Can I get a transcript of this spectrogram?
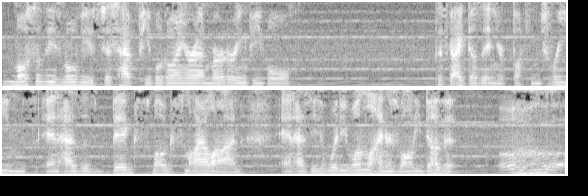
most of these movies just have people going around murdering people. This guy does it in your fucking dreams and has this big smug smile on and has these witty one liners while he does it. Oh.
